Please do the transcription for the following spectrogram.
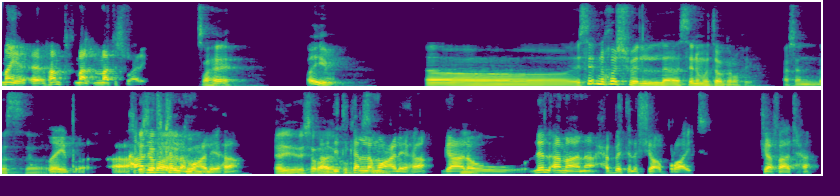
ما ي- فهمت؟ ما, ما تسوى علي صحيح. طيب. آه يصير نخش في ال cinematography عشان بس طيب آه، هذه؟ تكلموا عليها. اي إيش رأيكم هذه تكلموا؟ عليها. قالوا للأمانة حبيت الأشياء bright. اشياء فاتحة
